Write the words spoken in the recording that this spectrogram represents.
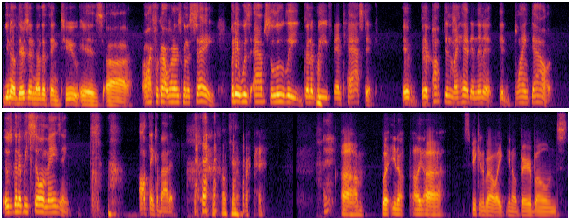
You know, there's another thing too. Is uh, oh, I forgot what I was going to say, but it was absolutely going to be fantastic. It it popped in my head and then it it blanked out. It was going to be so amazing. I'll think about it. okay. Um, but you know, I uh speaking about like you know bare bones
